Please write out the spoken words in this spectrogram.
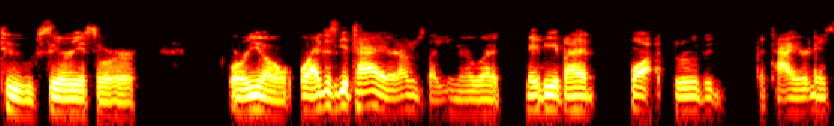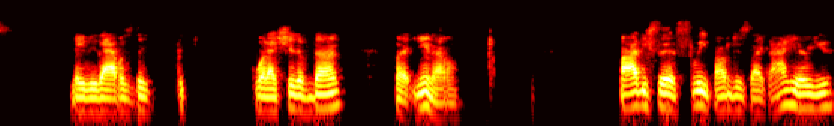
too serious or or you know, or I just get tired. I'm just like, you know what? Maybe if I had fought through the, the tiredness, maybe that was the, the what I should have done. But you know, body says sleep. I'm just like, I hear you.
